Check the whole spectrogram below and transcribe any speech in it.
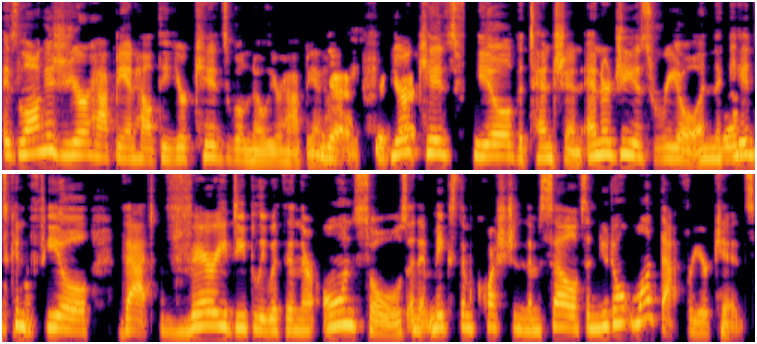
as long as you're happy and healthy, your kids will know you're happy and healthy. exactly. Your kids feel the tension. Energy is real, and the yeah. kids can mm-hmm. feel that very deeply within their own souls, and it makes them question themselves. And you don't want that for your kids.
